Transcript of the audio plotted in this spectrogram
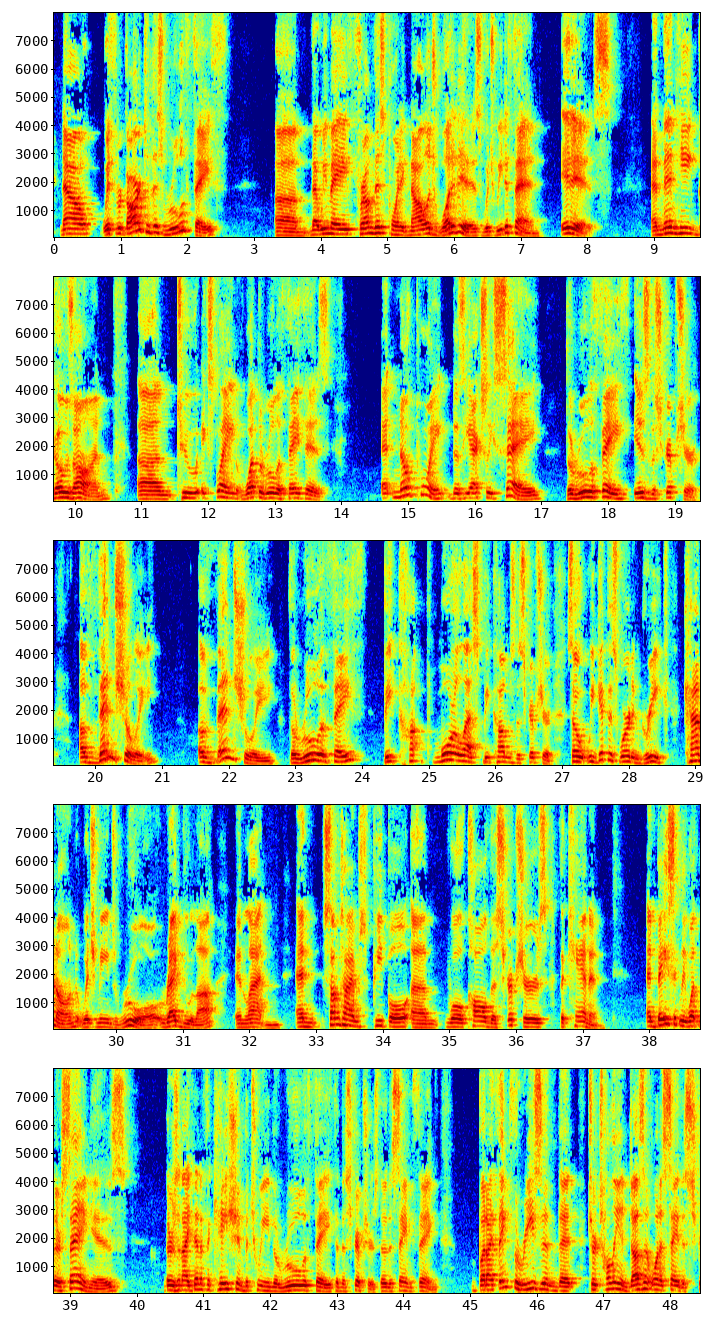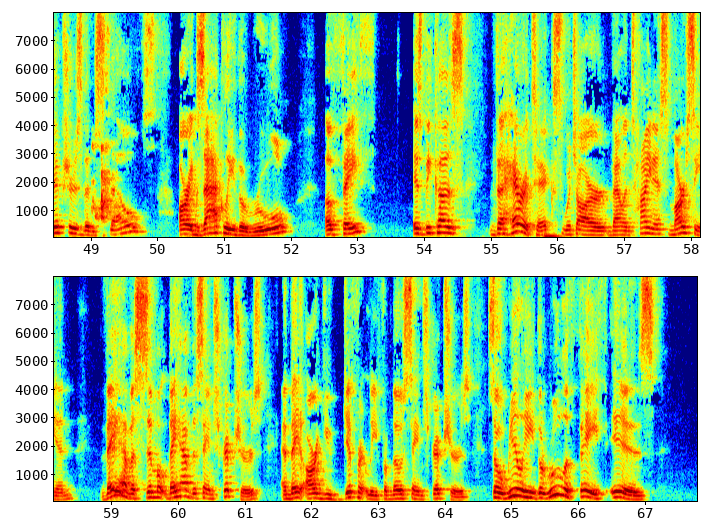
Now, with regard to this rule of faith, um, that we may from this point acknowledge what it is which we defend, it is. And then he goes on um, to explain what the rule of faith is. At no point does he actually say, the rule of faith is the scripture. Eventually, eventually, the rule of faith become more or less becomes the scripture. So we get this word in Greek, canon, which means rule, regula in Latin, and sometimes people um, will call the scriptures the canon. And basically, what they're saying is there's an identification between the rule of faith and the scriptures. They're the same thing. But I think the reason that Tertullian doesn't want to say the scriptures themselves are exactly the rule of faith is because the heretics, which are Valentinus, Marcion, they have a similar they have the same scriptures and they argue differently from those same scriptures. So really the rule of faith is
